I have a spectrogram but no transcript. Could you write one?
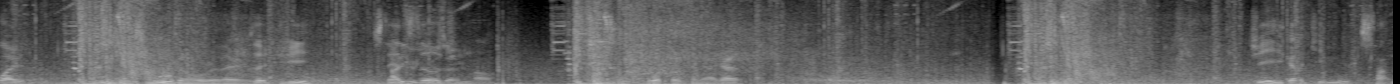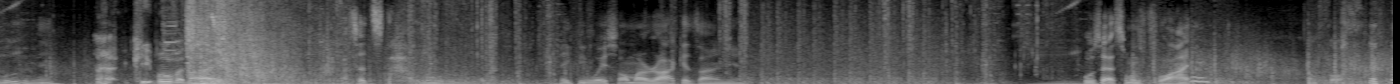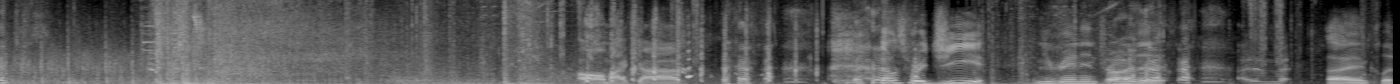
flight. He keeps moving over there. Is it G? Stand still, G. it? Oh. What the thing I got? G, you gotta keep moving. Stop moving, man. Keep moving. I said stop moving. Make me waste all my rockets on you. Who's that? Someone's flying? I'm full. oh my god. that was for a G, and you ran in front of it. I didn't. I am Cliff.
